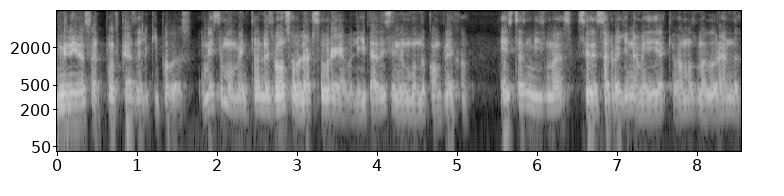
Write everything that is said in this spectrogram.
Bienvenidos al podcast del equipo 2. En este momento les vamos a hablar sobre habilidades en un mundo complejo. Estas mismas se desarrollan a medida que vamos madurando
